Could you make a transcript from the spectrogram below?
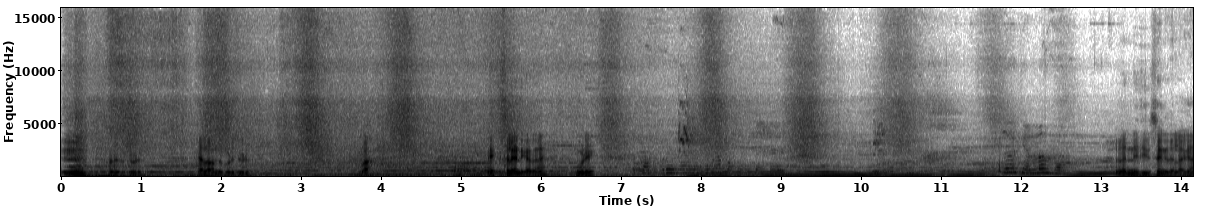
ఉమ్, అది చూడు. ఎలా ఉంది గుడి చూడు? బా. ఎక్సలెంట్ కదా గుడి. ఇవన్నీ చూసాం కదా ఇలాగా?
